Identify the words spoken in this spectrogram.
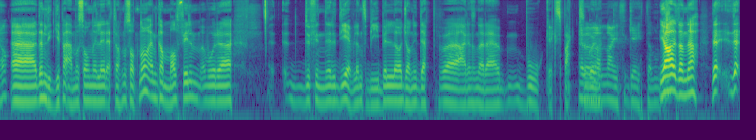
Ja. Uh, den ligger på Amazon eller et eller annet sånt noe. En gammel film hvor uh, du finner djevelens bibel, og Johnny Depp er en sånn derre bokekspert. Er som det går- Ninth Gate eller noe? Ja, den, ja. Det, det,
